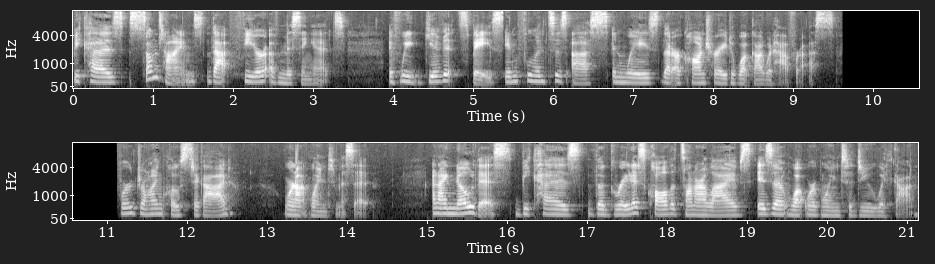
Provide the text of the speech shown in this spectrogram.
because sometimes that fear of missing it, if we give it space, influences us in ways that are contrary to what God would have for us. If we're drawing close to God, we're not going to miss it. And I know this because the greatest call that's on our lives isn't what we're going to do with God.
